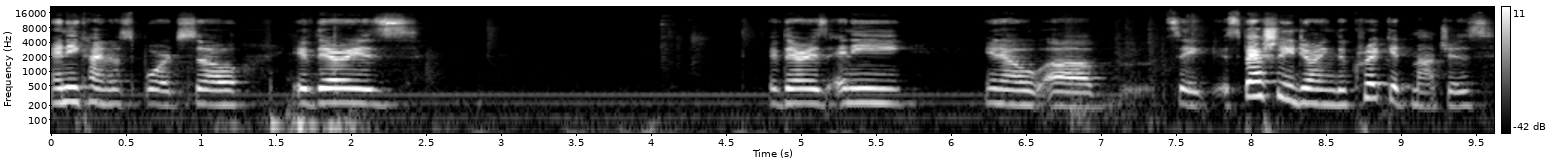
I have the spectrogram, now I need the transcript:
any kind of sports. So if there is if there is any, you know, uh, say especially during the cricket matches,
